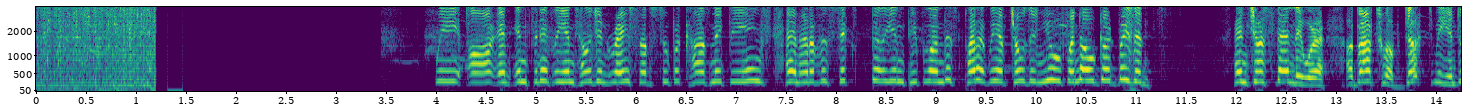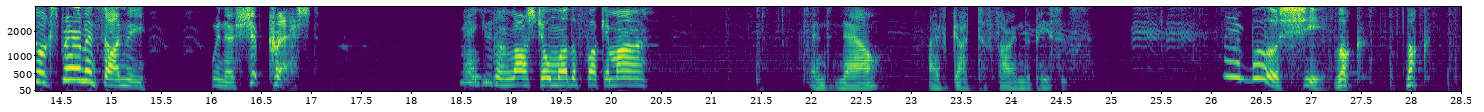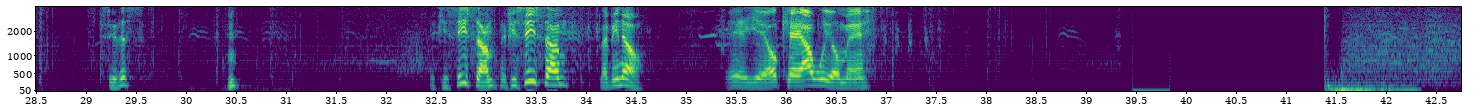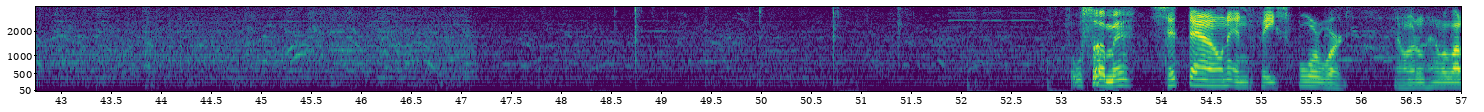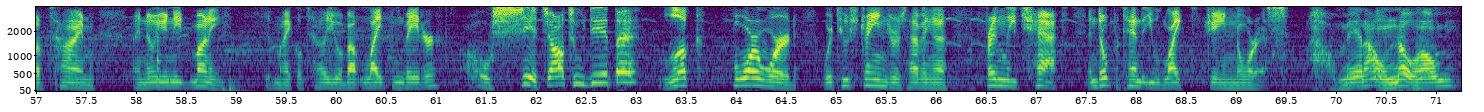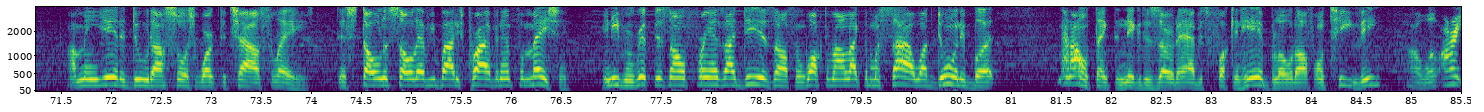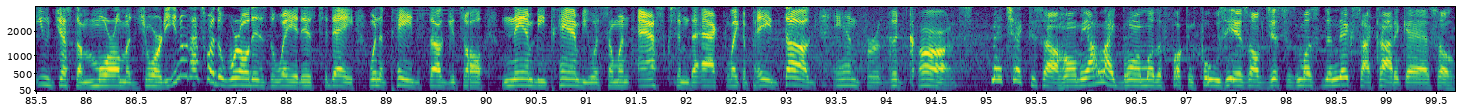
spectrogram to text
We are an infinitely intelligent race of supercosmic beings, and out of the six billion people on this planet, we have chosen you for no good reason. And just then they were about to abduct me and do experiments on me. when their ship crashed. Man, you done lost your motherfucking mind. And now I've got to find the pieces. Man, bullshit. Look, look. See this? Hmm? If you see some, if you see some, let me know. Yeah, yeah, okay, I will, man. So what's up, man? Sit down and face forward. Now, I don't have a lot of time. I know you need money. Did Michael tell you about Lifeinvader? Oh, shit, y'all two did that? Look forward. We're two strangers having a friendly chat, and don't pretend that you liked Jay Norris. Oh, man, I don't know, homie. I mean, yeah, the dude outsourced work to child slaves, then stole and sold everybody's private information, and even ripped his own friends' ideas off and walked around like the Messiah while doing it, but, man, I don't think the nigga deserved to have his fucking head blowed off on TV. Oh, well, aren't you just a moral majority? You know, that's why the world is the way it is today, when a paid thug gets all namby-pamby when someone asks him to act like a paid thug, and for a good cause. Man, check this out, homie. I like blowing motherfucking fools' heads off just as much as the next psychotic asshole.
